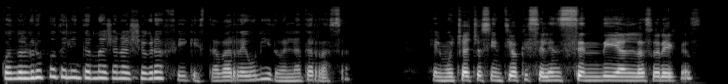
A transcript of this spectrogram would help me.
cuando el grupo del International Geographic estaba reunido en la terraza. El muchacho sintió que se le encendían las orejas.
